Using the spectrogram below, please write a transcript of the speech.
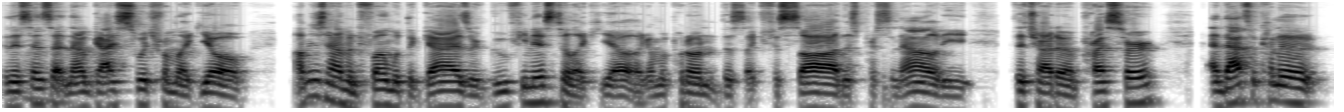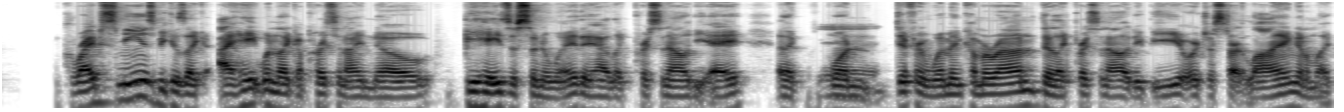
In the sense that now guys switch from like, yo, I'm just having fun with the guys or goofiness to like, yo, like I'm gonna put on this like facade, this personality to try to impress her, and that's what kind of gripes me is because like I hate when like a person I know behaves a certain way. They have like personality A, and like Yeah. when different women come around, they're like personality B, or just start lying, and I'm like,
